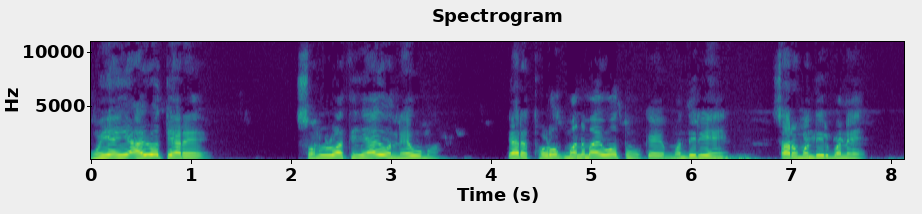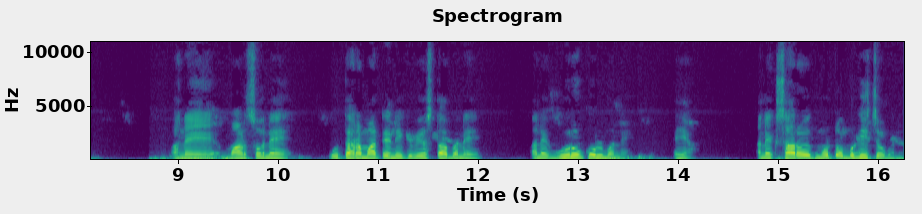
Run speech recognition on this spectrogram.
હું અહીં આવ્યો ત્યારે સોનલવાથી આવ્યો નેવુંમાં, ત્યારે થોડુંક મનમાં એવું હતું કે મંદિરે સારું મંદિર બને અને માણસોને ઉતારા માટેની વ્યવસ્થા બને અને ગુરુકુલ બને અહીંયા. અને એક સારો એક મોટો બગીચો બને.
